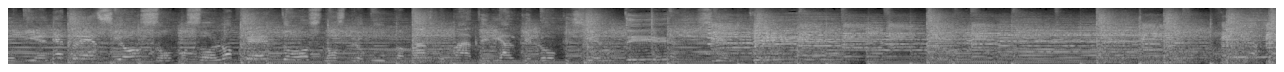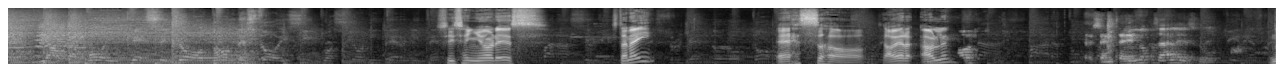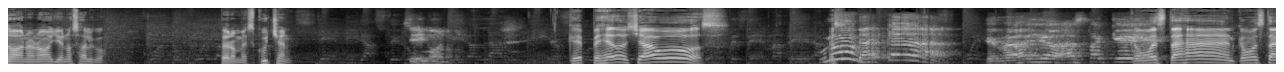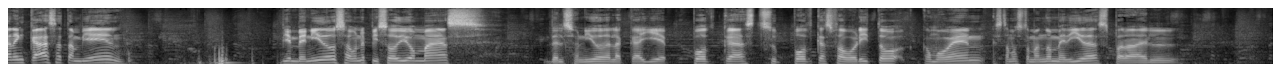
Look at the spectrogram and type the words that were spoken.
Todo tiene precio, somos solo objetos, nos preocupa más lo material que lo que siente, siente. Y ahora voy, qué sé yo, dónde estoy, situación intermitente. Sí, señores. ¿Están ahí? Eso. A ver, hablen. Presente. Tú no sales, güey. No, no, no, yo no salgo. Pero me escuchan. Simón. ¿Qué pedo, chavos? ¡Saca! ¡Qué raya! ¿Hasta qué? ¿Cómo están? ¿Cómo están en casa también? Bienvenidos a un episodio más del Sonido de la Calle podcast, su podcast favorito. Como ven, estamos tomando medidas para el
